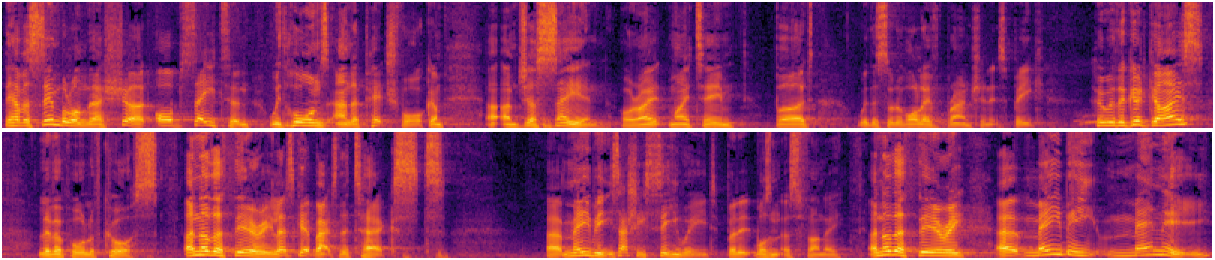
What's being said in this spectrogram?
They have a symbol on their shirt of Satan with horns and a pitchfork. I'm, I'm just saying, all right? My team, bird with a sort of olive branch in its beak. Who are the good guys? Liverpool, of course. Another theory, let's get back to the text. Uh, maybe it's actually seaweed, but it wasn't as funny. Another theory, uh, maybe many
